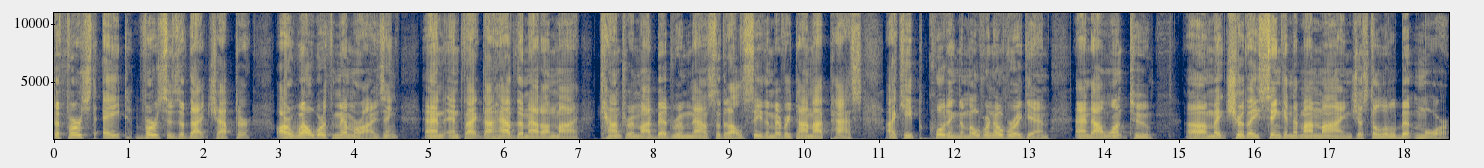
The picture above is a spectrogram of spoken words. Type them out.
The first eight verses of that chapter are well worth memorizing. And in fact, I have them out on my counter in my bedroom now so that I'll see them every time I pass. I keep quoting them over and over again, and I want to uh, make sure they sink into my mind just a little bit more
